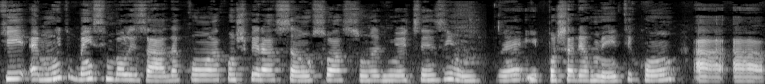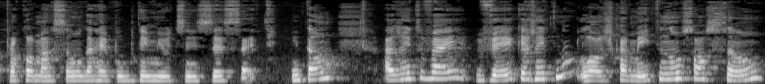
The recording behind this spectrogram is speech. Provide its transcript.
que é muito bem simbolizada com a conspiração Suassuna de 1801 né, e posteriormente com a, a proclamação da República em 1817. Então, a gente vai ver que a gente, não, logicamente, não só são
